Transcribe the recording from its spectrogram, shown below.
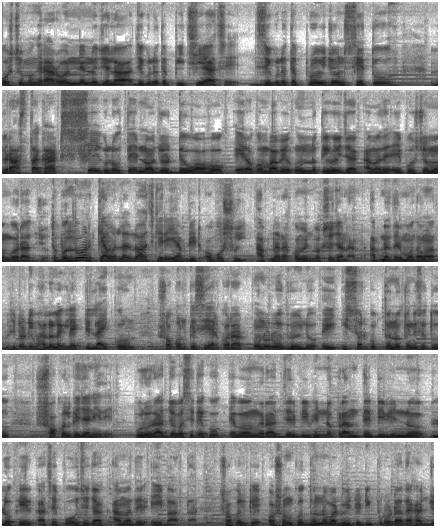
পশ্চিমবঙ্গের আরও অন্যান্য জেলা যেগুলোতে পিছিয়ে আছে, যেগুলোতে প্রয়োজন সেতু রাস্তাঘাট সেইগুলোতে নজর দেওয়া হোক, এরকমভাবে উন্নতি হয়ে যাক আমাদের এই পশ্চিমবঙ্গ রাজ্য। তো বন্ধুগণ, কেমন লাগল আজকের এই আপডেট অবশ্যই আপনারা কমেন্ট বক্সে জানান। আপনাদের মতামত, ভিডিওটি ভালো লাগলে একটি লাইক করুন, সকলকে শেয়ার করার অনুরোধ রইল এই ঈশ্বরগুপ্ত নতুন সেতু সকলকে জানিয়ে দিন। পুরো রাজ্যবাসী দেখুক এবং রাজ্যের বিভিন্ন প্রান্তে বিভিন্ন লোকের কাছে পৌঁছে যাক আমাদের এই বার্তা। সকলকে অসংখ্য ধন্যবাদ ভিডিওটি পুরোটা দেখার জন্য।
